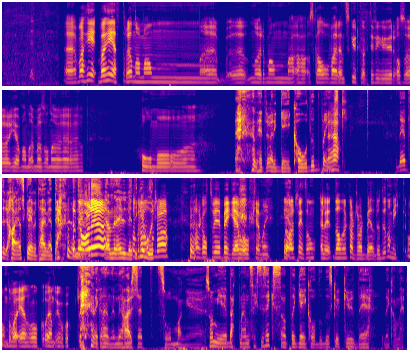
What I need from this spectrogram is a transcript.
Eh, hva, he hva heter det når man eh, eh, Når man skal være en skurkeaktig figur, og så gjør man det med sånne homo... det heter å være gay-coded på Ja. engelsk. Det har jeg skrevet her, vet jeg. Du har det? Ja, men jeg vet så ikke bra, hvor. Så bra. Det er godt vi begge er woke, Henning. Det hadde vært slitsomt. Eller det hadde kanskje vært bedre dynamikk om det var én woke og én uwoke. det kan hende, men jeg har sett så mange Så mye Batman 66 at gay-codede skurker, det, det kan jeg.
